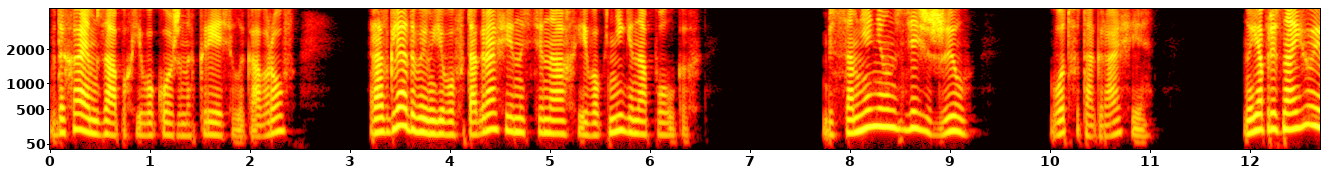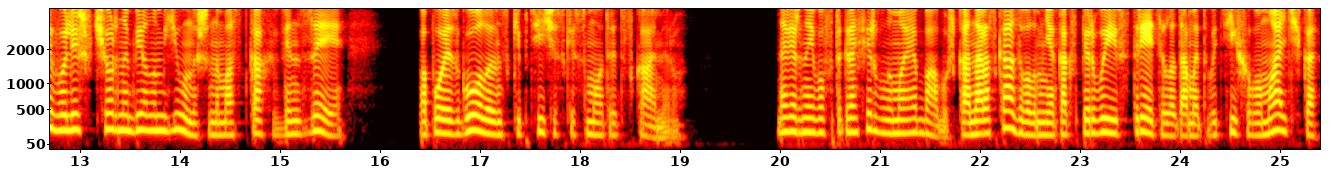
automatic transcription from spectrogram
Вдыхаем запах его кожаных кресел и ковров, разглядываем его фотографии на стенах, его книги на полках. Без сомнения, он здесь жил. Вот фотографии. Но я признаю его лишь в черно-белом юноше на мостках в Вензее. По пояс голый он скептически смотрит в камеру. Наверное, его фотографировала моя бабушка. Она рассказывала мне, как впервые встретила там этого тихого мальчика,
